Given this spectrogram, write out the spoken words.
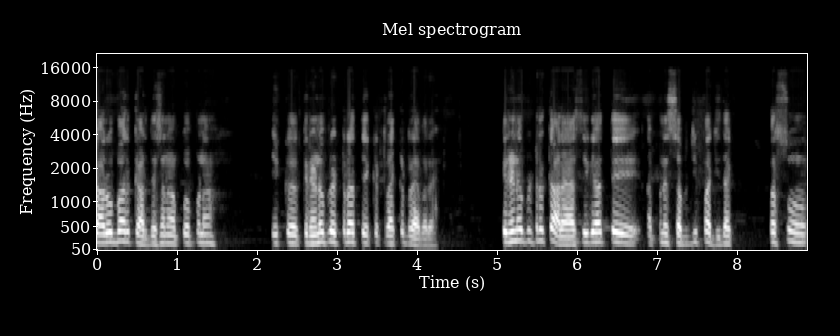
ਕਾਰੋਬਾਰ ਕਰਦੇ ਸਨ ਆਪੋ ਆਪਣਾ। ਇੱਕ ਕ੍ਰੇਨ ਆਪਰੇਟਰ ਤੇ ਇੱਕ ਟਰੱਕ ਡਰਾਈਵਰ ਹੈ ਕ੍ਰੇਨ ਆਪਰੇਟਰ ਘਰ ਆਇਆ ਸੀਗਾ ਤੇ ਆਪਣੇ ਸਬਜ਼ੀ ਭਾਜੀ ਦਾ ਪਰਸੋਂ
